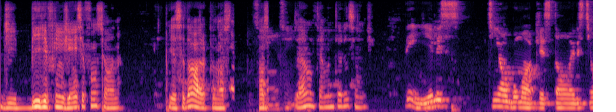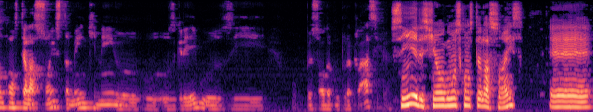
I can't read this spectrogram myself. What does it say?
de birrefringência funciona. Ia ser da hora pro nosso. Nossa. Sim, sim. É um tema interessante. Bem, e eles tinham alguma questão, eles tinham constelações também, que nem o- o- os gregos e o pessoal da cultura clássica? Sim, eles tinham algumas constelações. É,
